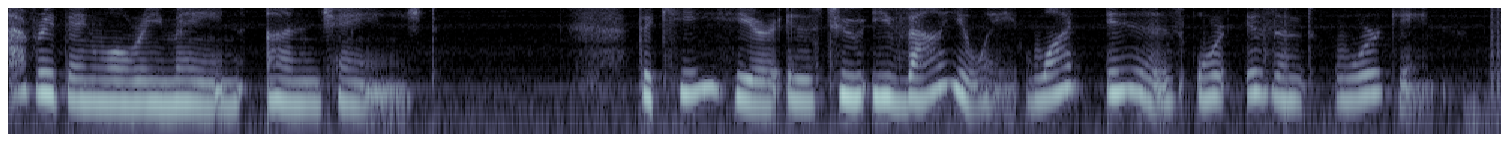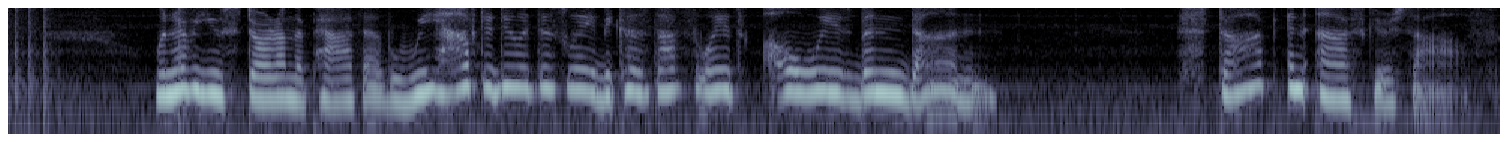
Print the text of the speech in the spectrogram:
everything will remain unchanged. The key here is to evaluate what is or isn't working whenever you start on the path of, we have to do it this way because that's the way it's always been done, stop and ask yourself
